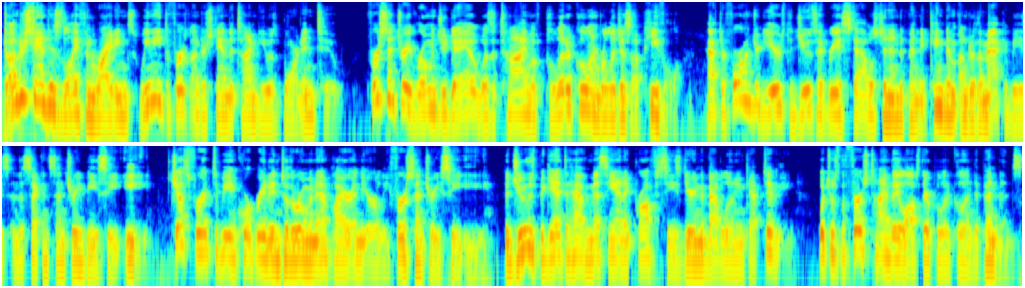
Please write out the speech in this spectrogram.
To understand his life and writings, we need to first understand the time he was born into. First century Roman Judea was a time of political and religious upheaval. After 400 years, the Jews had re-established an independent kingdom under the Maccabees in the 2nd century BCE just for it to be incorporated into the Roman Empire in the early 1st century CE. The Jews began to have messianic prophecies during the Babylonian captivity, which was the first time they lost their political independence.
